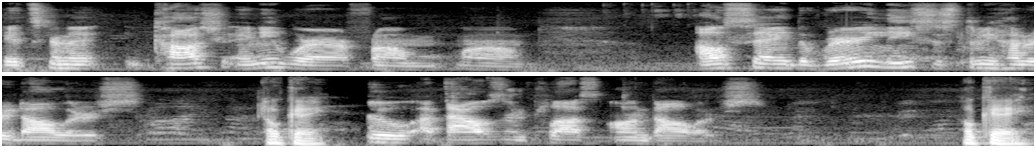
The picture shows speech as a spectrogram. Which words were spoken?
it's gonna cost you anywhere from um, I'll say the very least is three hundred dollars Okay. to a thousand plus on dollars. Okay.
